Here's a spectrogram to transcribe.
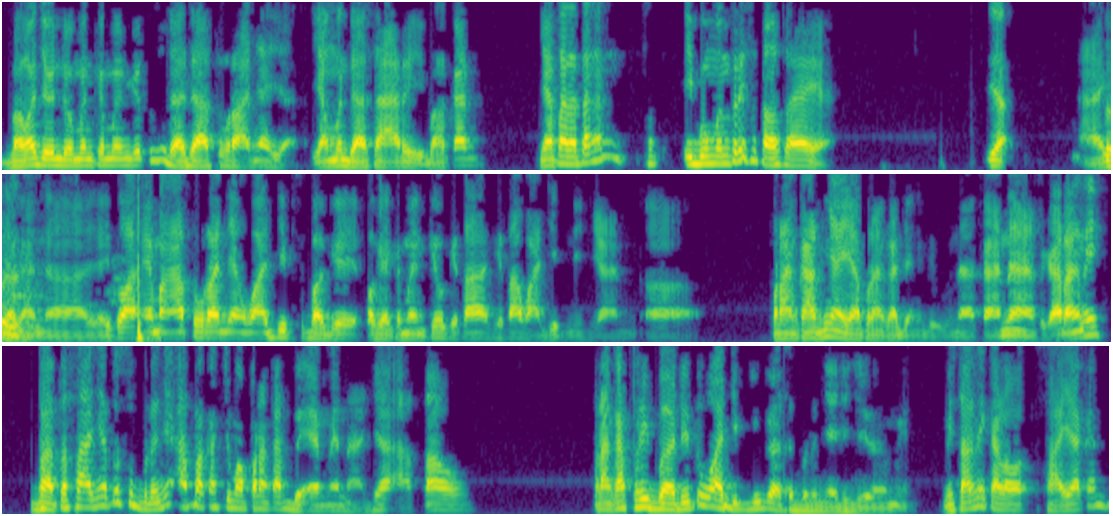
bahwa join domain Kemenq itu sudah ada aturannya ya, yang mendasari. Bahkan yang tanda tangan Ibu Menteri setahu saya ya. Ya. Nah, Betul. kan. Nah, ya itu emang aturan yang wajib sebagai sebagai Kemenkeu kita kita wajib nih kan. Eh, perangkatnya ya perangkat yang digunakan. Nah, sekarang nih batasannya tuh sebenarnya apakah cuma perangkat BMN aja atau perangkat pribadi itu wajib juga sebenarnya di domain. Misalnya kalau saya kan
